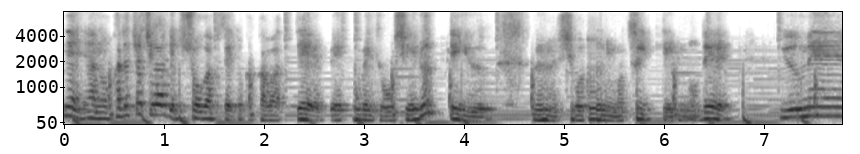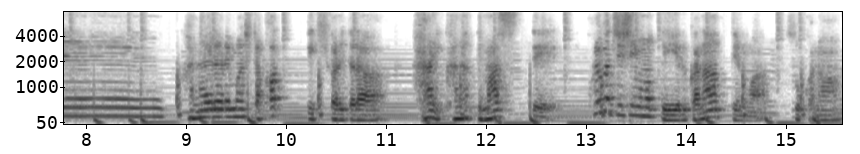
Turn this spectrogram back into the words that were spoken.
ね、あの形は違うけど小学生と関わってお勉強を教えるっていう、うん、仕事にもついているので夢叶えられましたかって聞かれたらはい、叶ってますって、これは自信を持って言えるかなっていうのは、そうかな。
